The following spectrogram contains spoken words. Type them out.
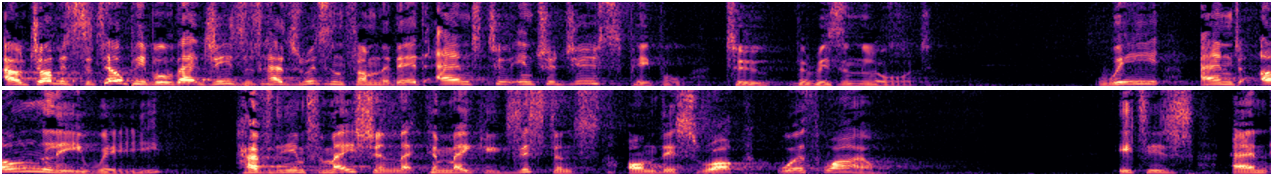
Our job is to tell people that Jesus has risen from the dead and to introduce people to the risen Lord. We, and only we, have the information that can make existence on this rock worthwhile. It is an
